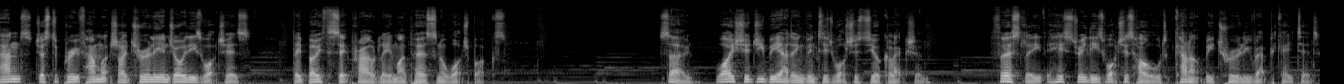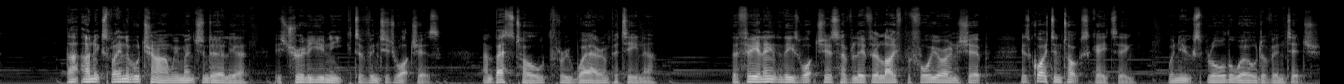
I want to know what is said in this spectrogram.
and, just to prove how much I truly enjoy these watches, they both sit proudly in my personal watch box. So, why should you be adding vintage watches to your collection? Firstly, the history these watches hold cannot be truly replicated. That unexplainable charm we mentioned earlier is truly unique to vintage watches, and best told through wear and patina. The feeling that these watches have lived a life before your ownership is quite intoxicating when you explore the world of vintage.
